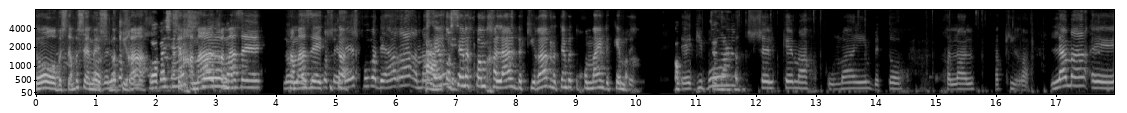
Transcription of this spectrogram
לא, סתם לא, בשמש, בקירה. לא בשמש? לא, חמה זה, חמה זה כיתה. קובה דערה, אה, אמרנו, עושה מקום חלל בקירה ונותן בתוכו מים וקמח. אה, גיבול תודה. של קמח ומים בתוך חלל הקירה. למה, אה,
